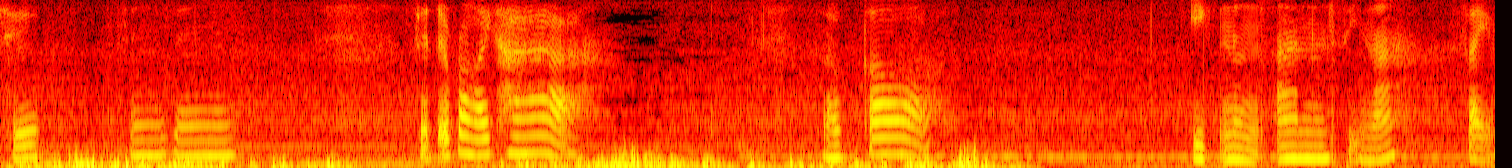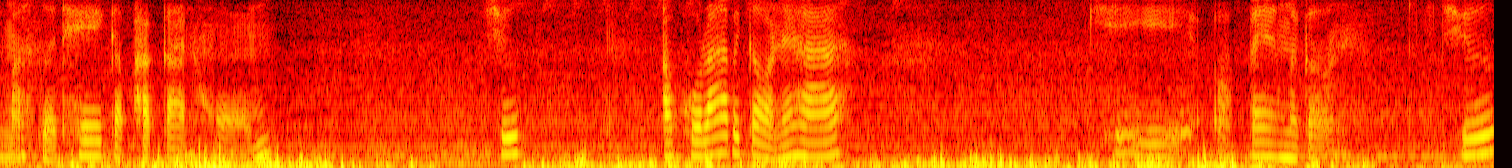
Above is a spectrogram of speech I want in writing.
ชึบซึ่งซึ่งเสร็จเรียบร้อยค่ะ แล้วก็อีกหนึ่งอันสินะ ใส่มะเขือเทศกับผักกาดหอม ชึบ เอาโคลาไปก่อนนะคะ โอเคเอาแป้งมาก่อน ชึบ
